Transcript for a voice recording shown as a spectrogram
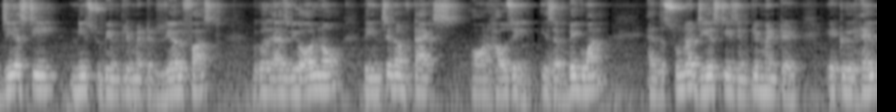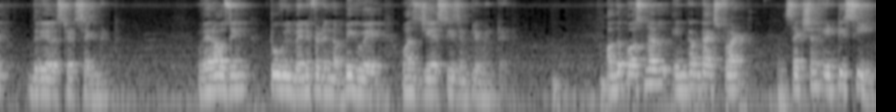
GST needs to be implemented real fast because as we all know the incidence of tax on housing is a big one and the sooner GST is implemented it will help the real estate segment. Warehousing too will benefit in a big way once GST is implemented. On the personal income tax front, Section 80C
